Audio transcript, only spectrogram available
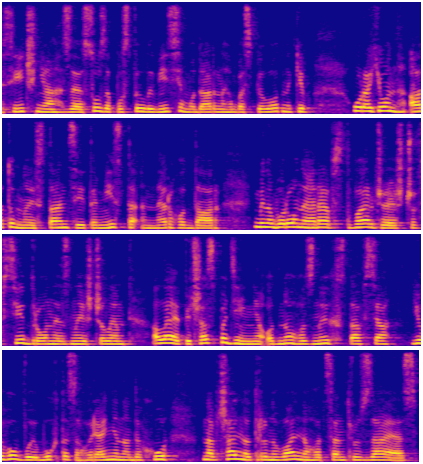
січня ЗСУ запустили вісім ударних безпілотників у район атомної станції та міста Енергодар. Міноборони РФ стверджує, що всі дрони знищили, але під час падіння одного з них стався його вибух та загоряння на даху навчально-тренувального центру ЗАЕС.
